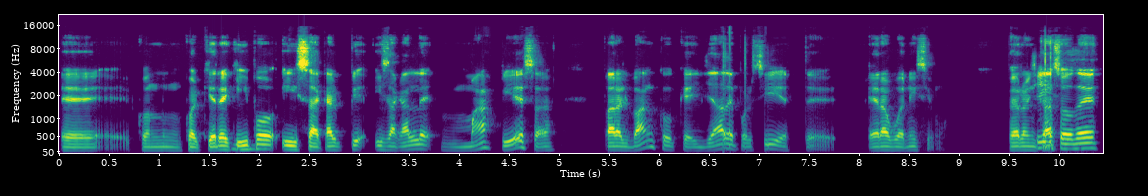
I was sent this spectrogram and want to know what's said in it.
eh, con cualquier equipo y sacar y sacarle más piezas para el banco que ya de por sí este, era buenísimo. Pero en caso de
